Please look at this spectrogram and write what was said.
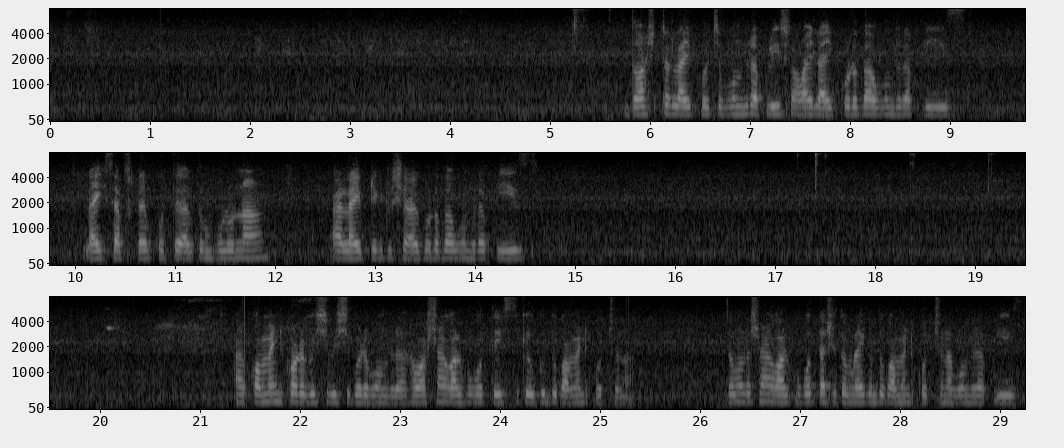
দশটা লাইক হয়েছে। বন্ধুরা প্লিজ সবাই লাইক করে দাও, বন্ধুরা প্লিজ লাইক সাবস্ক্রাইব করতে একদম ভুলো না। আর লাইভটাকে একটু শেয়ার করে দাও, বন্ধুরা প্লিজ আর কমেন্ট করো বেশি বেশি করে, বন্ধুরা। সবার সঙ্গে গল্প করতে এসছি, কেউ কিন্তু কমেন্ট করছ না। তোমাদের সঙ্গে গল্প করতে আসি তোমরাই কিন্তু কমেন্ট করছ না বন্ধুরা প্লিজ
